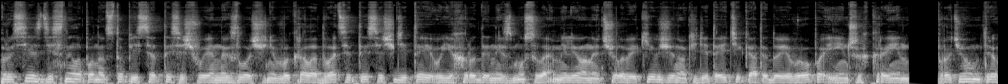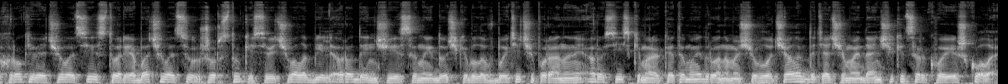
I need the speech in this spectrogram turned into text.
Росія здійснила понад 150 тисяч воєнних злочинів, викрала 20 тисяч дітей у їх родини і змусила мільйони чоловіків, жінок і дітей тікати до Європи і інших країн. Протягом трьох років я чула ці історії, бачила цю жорстокість, відчувала біль родин, чиї сини і дочки були вбиті чи поранені російськими ракетами і дронами, що влучали в дитячі майданчики, церкви і школи.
